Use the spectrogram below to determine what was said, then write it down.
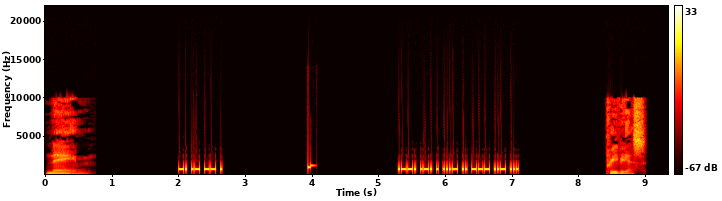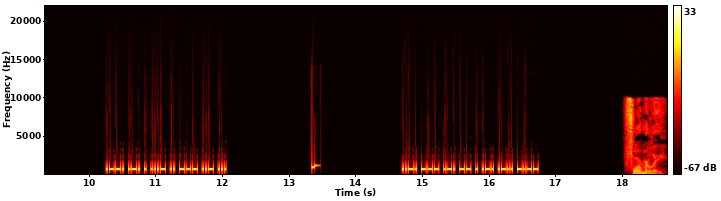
Name. Previous. Formerly.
